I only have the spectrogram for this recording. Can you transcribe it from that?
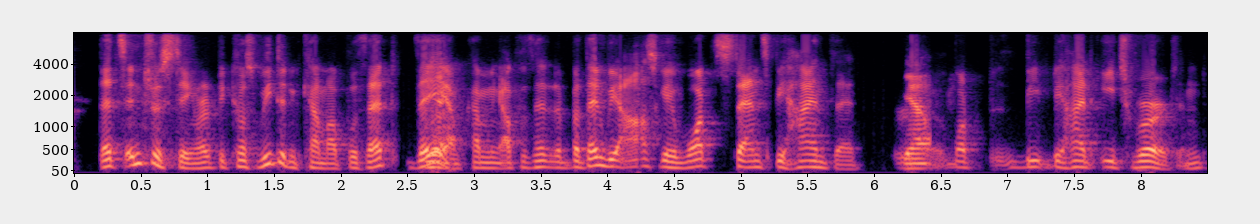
that's interesting, right? Because we didn't come up with that; they Yeah. are coming up with it. But then we ask, okay, what stands behind that? Yeah. Uh, what be, behind each word, and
